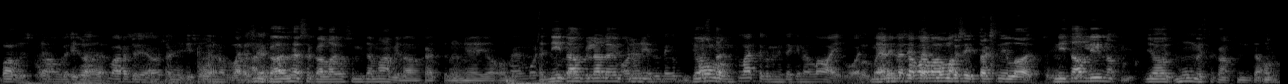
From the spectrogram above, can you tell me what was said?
ballista, Ballista, isoja varsoja osa- niin, isoja kunnon varsoja. Ainakaan yhdessäkään laivossa, mitä mä vielä olen käyttänyt, Mm. niin ei ole ollut. Et niitä on kyllä löytynyt, niin, niillä niinku joista, ollut, mutta laittako ne niitä ikinä Mä niillä käsittääkseni- tavallaan mun käsittääkseni niin laittu. niitä on linno, joo, mun mielestä kanssa niitä on,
